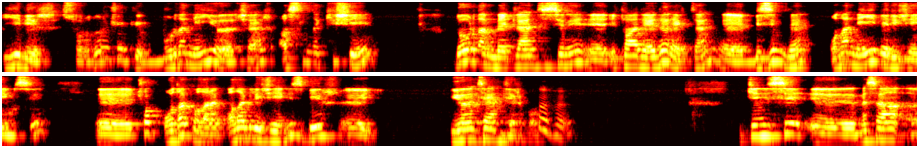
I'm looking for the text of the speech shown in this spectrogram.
iyi bir sorudur. Çünkü burada neyi ölçer? Aslında kişiyi doğrudan beklentisini e, ifade ederekten e, bizim de ona neyi vereceğimizi e, çok odak olarak alabileceğimiz bir e, yöntemdir Hı bu. hı. İkincisi, e, mesela e,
